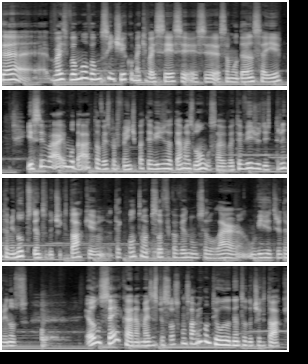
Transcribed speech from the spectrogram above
é, vai, vamos, vamos sentir como é que vai ser esse, esse, essa mudança aí. E se vai mudar, talvez pra frente, para ter vídeos até mais longos, sabe? Vai ter vídeo de 30 minutos dentro do TikTok. Até que ponto uma pessoa fica vendo um celular, um vídeo de 30 minutos? Eu não sei, cara, mas as pessoas consomem conteúdo dentro do TikTok.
